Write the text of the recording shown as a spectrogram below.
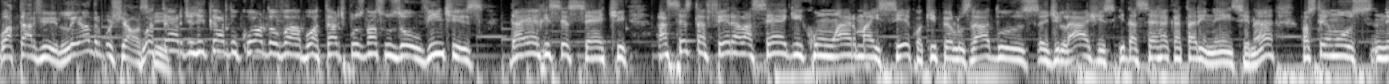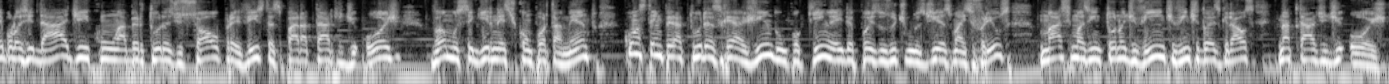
Boa tarde, Leandro Puchalski. Boa tarde, Ricardo Córdova. Boa tarde para os nossos ouvintes da RC7. A sexta-feira ela segue com ar mais seco aqui pelos lados de Lages e da Serra Catarinense, né? Nós temos nebulosidade com aberturas de sol previstas para a tarde de hoje. Vamos seguir neste comportamento com as temperaturas reagindo um pouquinho aí depois dos últimos dias mais frios, máximas em torno de 20, 22 graus na tarde de hoje.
